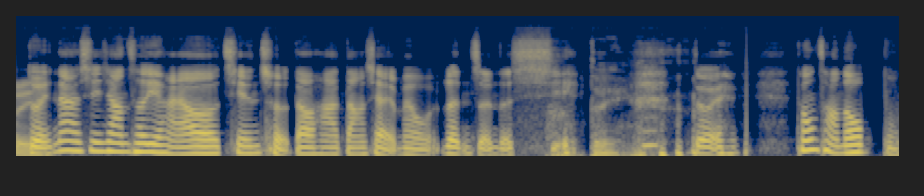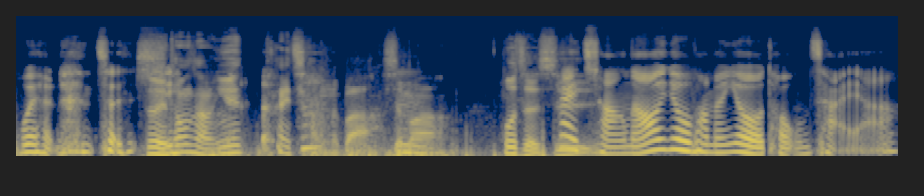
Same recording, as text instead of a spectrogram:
对，对，那性向测验还要牵扯到他当下有没有认真的写。对，对，通常都不会很认真写。对，通常因为太长了吧，是吗？嗯、或者是太长，然后又旁边又有同彩啊，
